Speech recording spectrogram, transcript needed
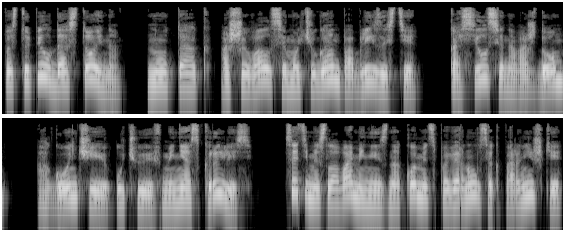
поступил достойно. Ну так, ошивался мальчуган поблизости, косился на ваш дом, а гончие, учуяв меня, скрылись. С этими словами незнакомец повернулся к парнишке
